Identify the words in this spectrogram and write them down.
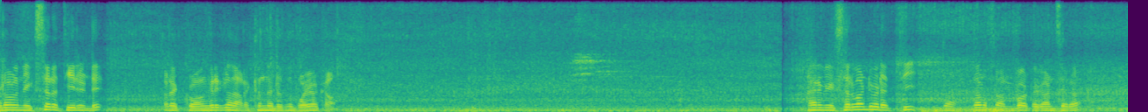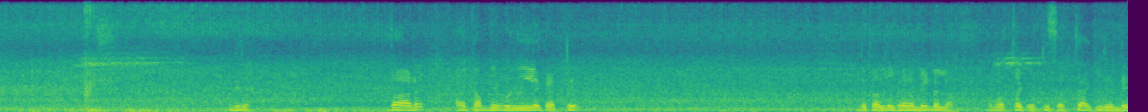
ഇവിടെ ഉള്ള മിക്സർ എത്തിയിട്ടുണ്ട്. അവിടെ കോൺക്രീറ്റ് നടക്കുന്നുണ്ടെന്ന് പോയേക്കാം അങ്ങനെ മിക്സർ വണ്ടി ഇവിടെ എത്തി. ഇതാ ഇതാണ് സംഭവം കേട്ടോ കാണിച്ചു തരാം. ഇതാണ് ആ കമ്പി ഫുള്ള് കട്ട് ഇത് തള്ളിക്കുന്ന കമ്പി ഉണ്ടല്ലോ. മൊത്തം കെട്ടി സെറ്റാക്കിയിട്ടുണ്ട്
